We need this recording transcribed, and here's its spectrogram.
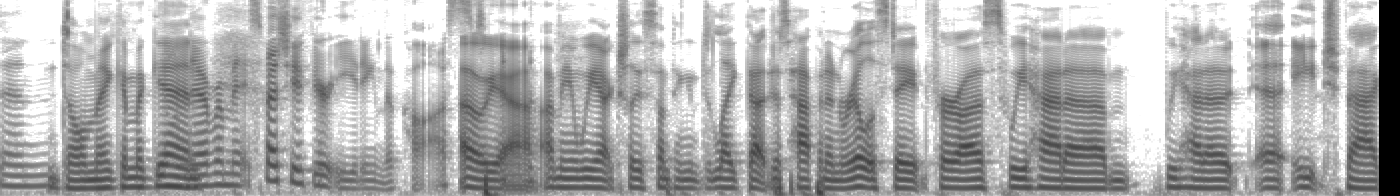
and Don't make them again. never make, especially if you're eating the cost. Oh yeah, I mean, we actually something like that just happened in real estate for us. We had a we had a, a HVAC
